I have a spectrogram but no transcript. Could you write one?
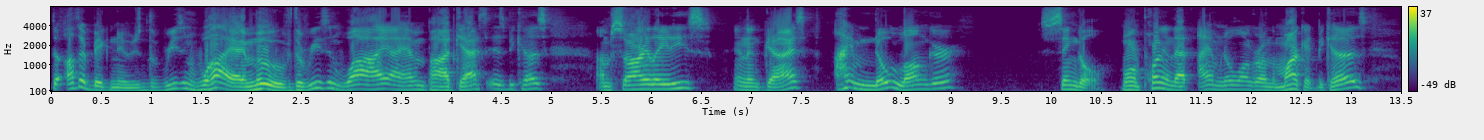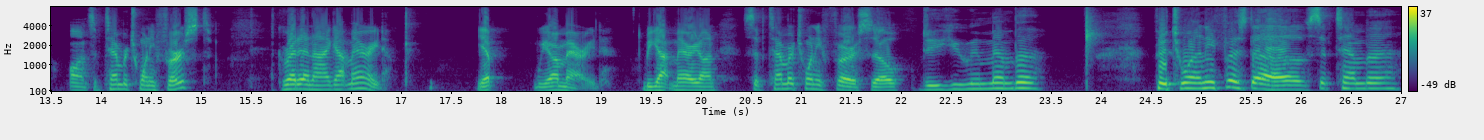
The other big news, the reason why I moved, the reason why I haven't podcast is because I'm sorry, ladies and guys, I am no longer single. More important than that, I am no longer on the market because on September 21st, Greta and I got married. Yep, we are married. We got married on September 21st. So, do you remember the 21st of September?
